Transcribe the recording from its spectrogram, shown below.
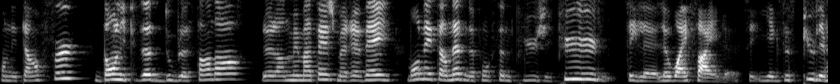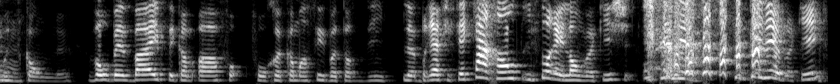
On était en feu, dont l'épisode double standard. Le lendemain matin, je me réveille. Mon Internet ne fonctionne plus. J'ai plus, tu sais, le, le Wi-Fi, là. Il existe plus l'émoticône, là. Va au Best Buy, c'est comme, ah, faut, faut recommencer votre ordi. Le, bref, il fait 40. L'histoire est longue, ok? C'est pénible. c'est pénible, ok?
